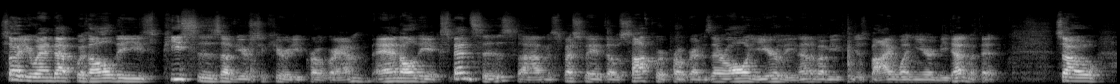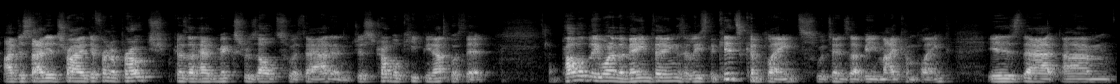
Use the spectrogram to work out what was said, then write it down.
So you end up with all these pieces of your security program and all the expenses, um, especially of those software programs, they're all yearly. None of them you can just buy one year and be done with it. So I've decided to try a different approach because I've had mixed results with that and just trouble keeping up with it. Probably one of the main things, at least the kids' complaints, which ends up being my complaint, is that um,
